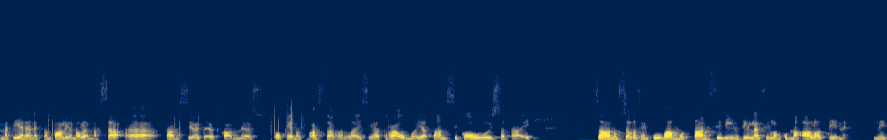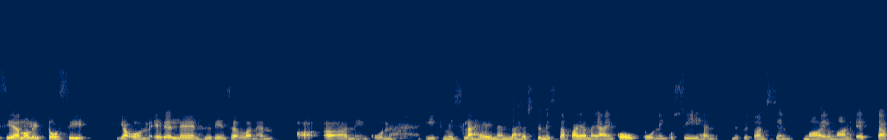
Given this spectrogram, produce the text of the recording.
mä tiedän, että on paljon olemassa ä, tanssijoita, jotka on myös kokenut vastaavanlaisia traumoja tanssikouluissa tai saanut sellaisen kuvan, mutta tanssivintillä silloin kun mä aloitin, niin siellä oli tosi ja on edelleen hyvin sellainen ä, ä, niin kuin ihmisläheinen lähestymistapa ja mä jäin koukkuun niin kuin siihen nykytanssin maailmaan, että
